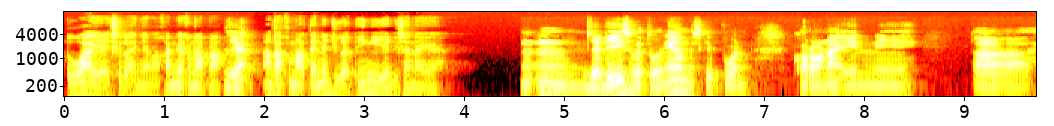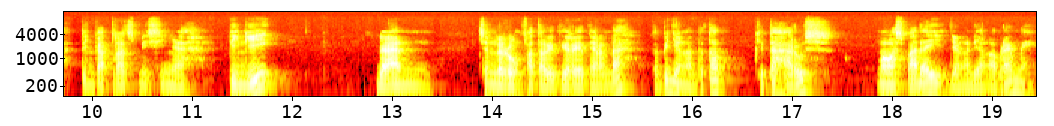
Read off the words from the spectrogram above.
tua ya istilahnya makanya kenapa Ya. angka kematiannya juga tinggi ya di sana ya Mm-mm. Jadi sebetulnya meskipun corona ini eh, tingkat transmisinya tinggi dan cenderung fatality rate-nya rendah, tapi jangan tetap kita harus mewaspadai, jangan dianggap remeh.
